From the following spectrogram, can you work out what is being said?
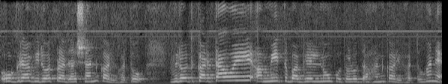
ઉગ્ર વિરોધ પ્રદર્શન કર્યું હતું. વિરોધકર્તાઓએ અમિત બઘેલનું પૂતળું દહન કર્યું હતું અને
